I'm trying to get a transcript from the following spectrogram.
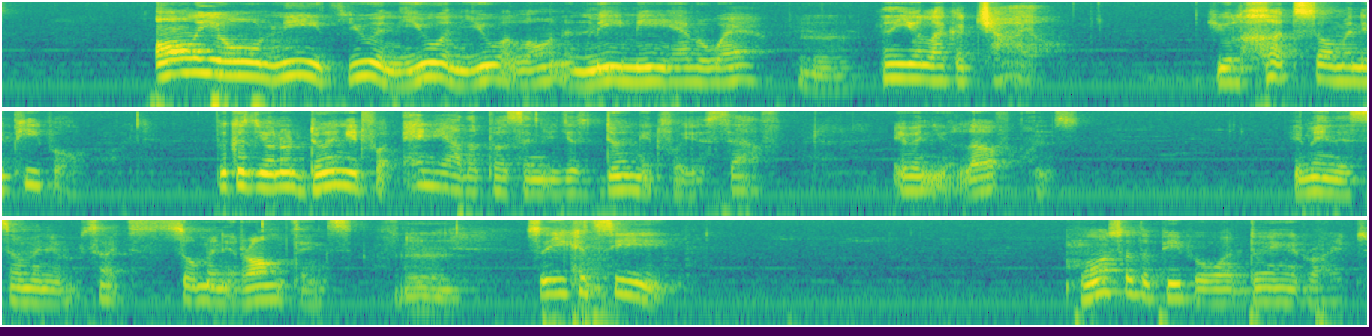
all your own needs, you and you and you alone, and me, me everywhere, Mm. then you're like a child. You'll hurt so many people because you're not doing it for any other person, you're just doing it for yourself, even your loved ones. I mean, there's so many such so many wrong things. Mm. So you could see most of the people who are doing it right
